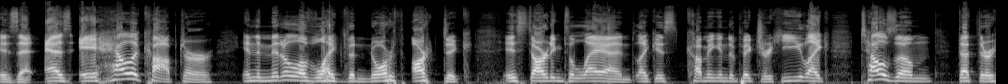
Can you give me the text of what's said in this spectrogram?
is that as a helicopter in the middle of like the North Arctic is starting to land, like is coming into picture, he like tells them that they're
